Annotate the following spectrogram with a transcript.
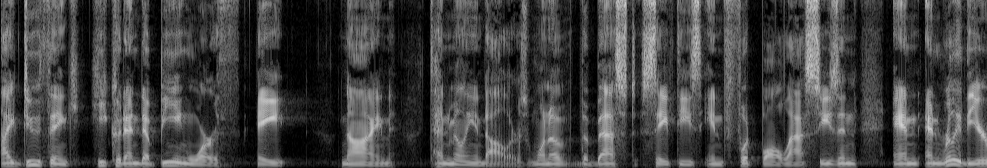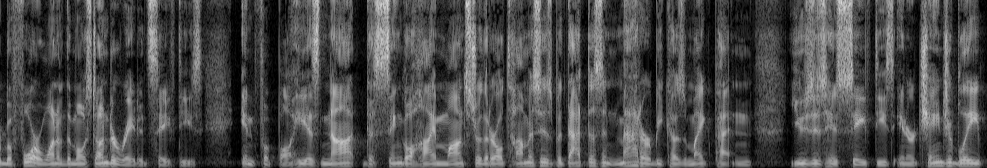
I do think he could end up being worth eight, nine, $10 million. One of the best safeties in football last season, and, and really the year before, one of the most underrated safeties in football. He is not the single high monster that Earl Thomas is, but that doesn't matter because Mike Pettine uses his safeties interchangeably.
